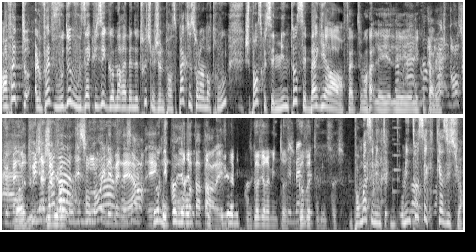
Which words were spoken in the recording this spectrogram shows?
En fait, en fait, vous deux vous accusez Gomar et Ben de Twitch, mais je ne pense pas que ce soit l'un d'entre vous. Je pense que c'est Mintos et Bagheera en fait, moi, les, les, ah, coupables. ouais. Je pense que Ah, Ben de il Twitch, a à chaque fois qu'on dit son nom, il est vénère et qu'on go ne peut pas parler. Go virer Mythos. Go virer Mythos. C'est Ben de. Mythos. Pour moi, c'est Mintos. Mintos, c'est quasi sûr.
